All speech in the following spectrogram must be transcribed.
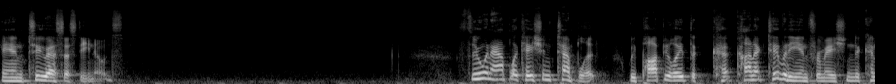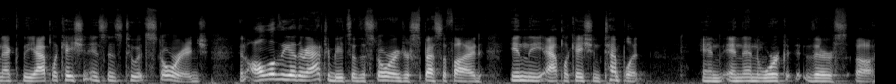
and two SSD nodes. Through an application template, we populate the co connectivity information to connect the application instance to its storage, and all of the other attributes of the storage are specified in the application template and, and then work their, uh,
